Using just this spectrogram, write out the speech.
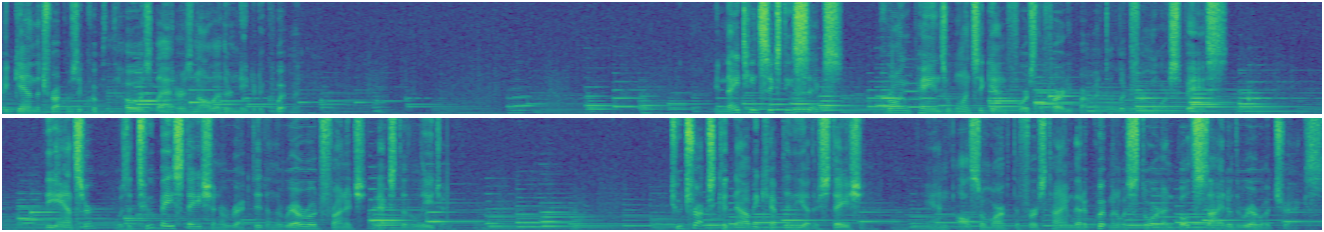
Again, the truck was equipped with hose, ladders, and all other needed equipment. In 1966, growing pains once again forced the fire department to look for more space. The answer was a two-bay station erected on the railroad frontage next to the Legion. Two trucks could now be kept in the other station, and also marked the first time that equipment was stored on both sides of the railroad tracks.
